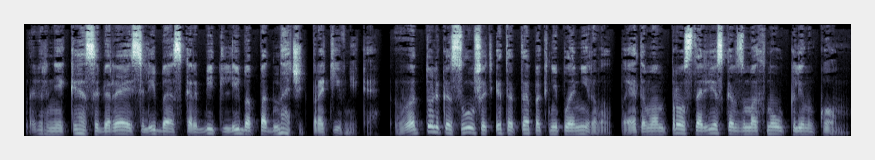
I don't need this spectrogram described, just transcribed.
наверняка собираясь либо оскорбить, либо подначить противника. Вот только слушать этот тапок не планировал, поэтому он просто резко взмахнул клинком.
